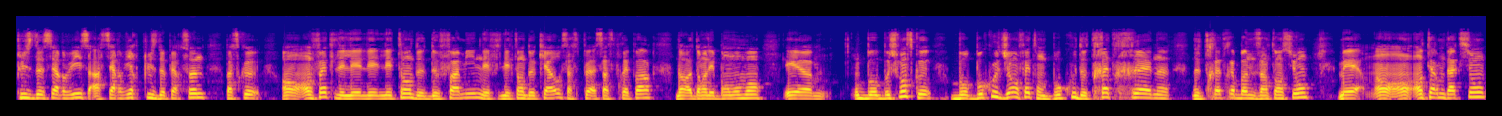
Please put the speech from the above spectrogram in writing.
plus de services, à servir plus de personnes, parce que fait, les, les, les temps de, de famine, les, les, temps de chaos, ça se, ça se prépare dans, dans les bons moments. Et euh, je pense que beaucoup de gens en fait ont beaucoup de très très de très très bonnes intentions, mais en, en, termes d'action,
